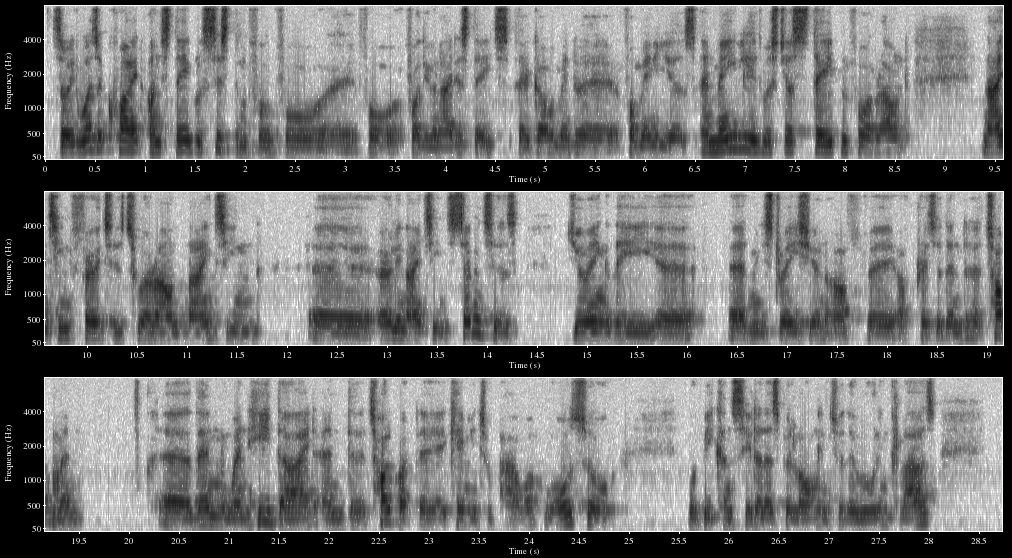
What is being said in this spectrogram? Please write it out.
So it was a quite unstable system for for uh, for for the United States uh, government uh, for many years, and mainly it was just stable for around 1930s to around 19 early 1970s, during the uh, administration of, uh, of President uh, Tubman. then when he died and Tolbert came into power, who also would be considered as belonging to the ruling class,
